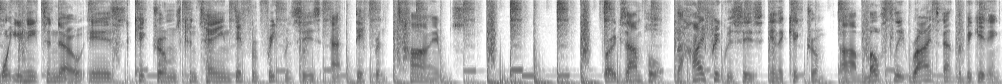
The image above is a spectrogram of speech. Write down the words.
What you need to know is kick drums contain different frequencies at different times. For example, the high frequencies in a kick drum are mostly right at the beginning.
